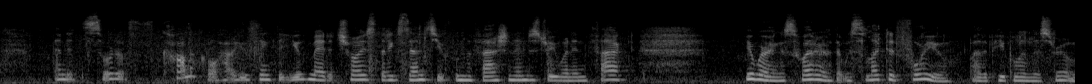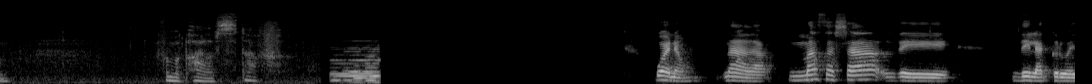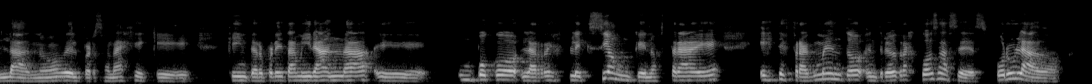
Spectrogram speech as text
And it's sort of comical how you think that you've made a choice that exempts you from the fashion industry when in fact you're wearing a sweater that was selected for you by the people in this room from a pile of stuff. Bueno, nada, más allá de la crueldad. Del personaje que, interpreta Miranda, eh, un poco la reflexión que nos trae este fragmento, entre otras cosas, es, por un lado,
